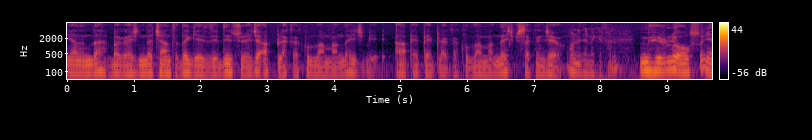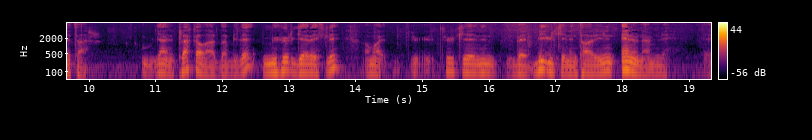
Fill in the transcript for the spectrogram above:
yanında bagajında çantada gezdirdiğin sürece AP plaka kullanmanda hiçbir APP plaka kullanmanda hiçbir sakınca yok. O ne demek efendim? Mühürlü olsun yeter. Yani plakalarda bile mühür gerekli ama Türkiye'nin ve bir ülkenin tarihinin en önemli e,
